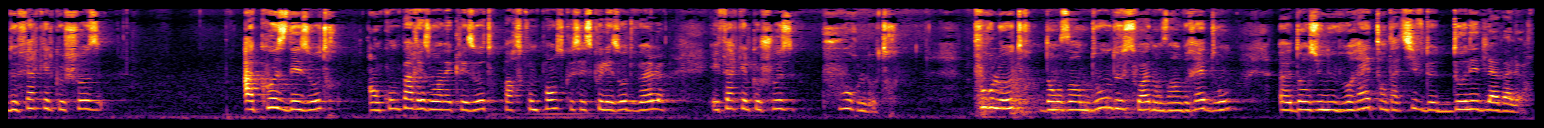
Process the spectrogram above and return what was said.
de faire quelque chose à cause des autres, en comparaison avec les autres, parce qu'on pense que c'est ce que les autres veulent, et faire quelque chose pour l'autre. Pour l'autre, dans un don de soi, dans un vrai don, euh, dans une vraie tentative de donner de la valeur.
